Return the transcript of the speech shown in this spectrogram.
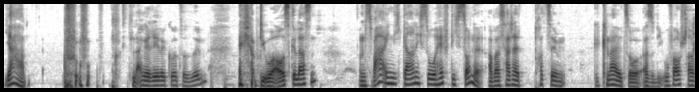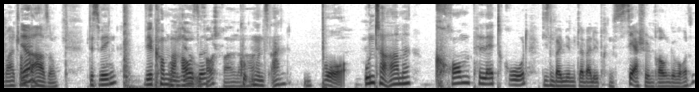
Ja, lange Rede, kurzer Sinn. Ich habe die Uhr ausgelassen und es war eigentlich gar nicht so heftig Sonne, aber es hat halt trotzdem geknallt so. Also die UV-Strahlung war halt schon Ja. da so. Deswegen, wir kommen nach Hause, UV-Strahlen, gucken uns an. Boah, Unterarme komplett rot. Die sind bei mir mittlerweile übrigens sehr schön braun geworden.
